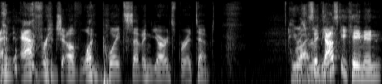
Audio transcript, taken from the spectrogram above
an average of 1.7 yards per attempt. He right. was Sitkowski came in,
